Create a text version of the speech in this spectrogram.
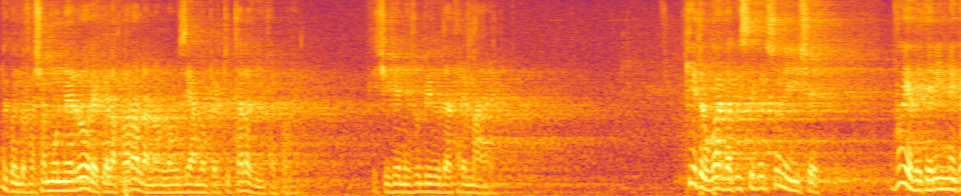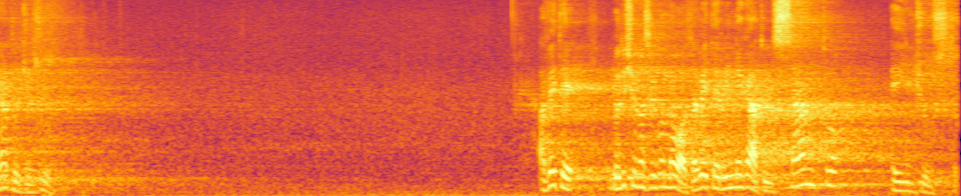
Noi quando facciamo un errore quella parola non la usiamo per tutta la vita poi, che ci viene subito da tremare. Pietro guarda queste persone e dice, voi avete rinnegato Gesù. Avete, lo dice una seconda volta, avete rinnegato il santo e il giusto.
